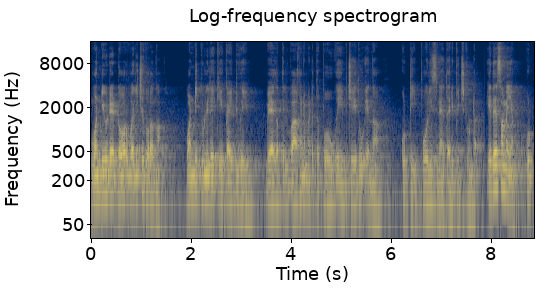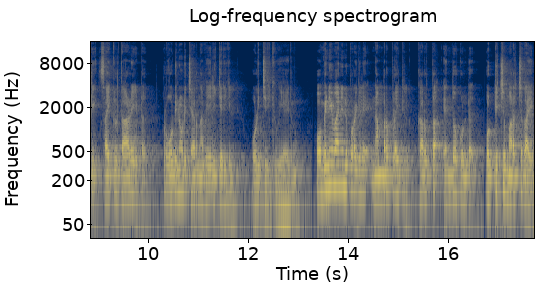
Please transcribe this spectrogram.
വണ്ടിയുടെ ഡോർ വലിച്ചു തുറന്ന വണ്ടിക്കുള്ളിലേക്ക് കയറ്റുകയും വേഗത്തിൽ വാഹനമെടുത്ത് പോവുകയും ചെയ്തു എന്ന് കുട്ടി പോലീസിനെ ധരിപ്പിച്ചിട്ടുണ്ട്. ഇതേസമയം കുട്ടി സൈക്കിൾ താഴെയിട്ട് റോഡിനോട് ചേർന്ന വേലിക്കരികിൽ ഒളിച്ചിരിക്കുകയായിരുന്നു. ഒമിനി വാനിന് പുറകിലെ നമ്പർ പ്ലേറ്റിൽ കറുത്ത എന്തോ കൊണ്ട് ഒട്ടിച്ചു മറച്ചതായും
